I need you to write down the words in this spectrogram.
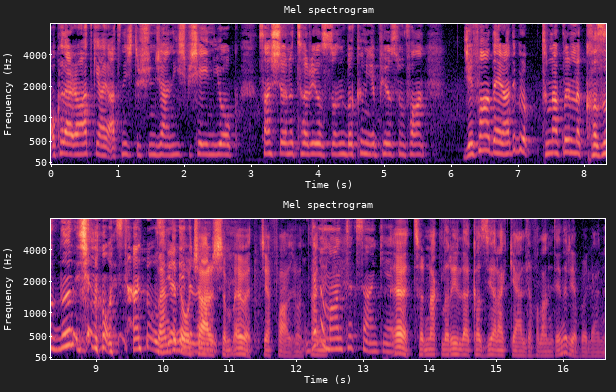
o kadar rahat ki hayatın hiç düşüncen, hiçbir şeyin yok. Saçlarını tarıyorsun, bakım yapıyorsun falan. Cefa da herhalde bir tırnaklarınla kazıdığın için o yüzden uzuyor? Bende de o çağrışım. Evet cefa. Değil Hani, mi? Mantık sanki. evet tırnaklarıyla kazıyarak geldi falan denir ya böyle hani.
